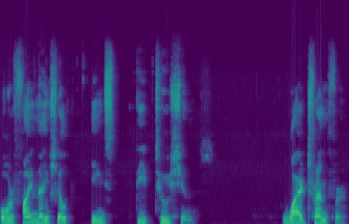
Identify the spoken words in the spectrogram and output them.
or financial institutions. Wire transfer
